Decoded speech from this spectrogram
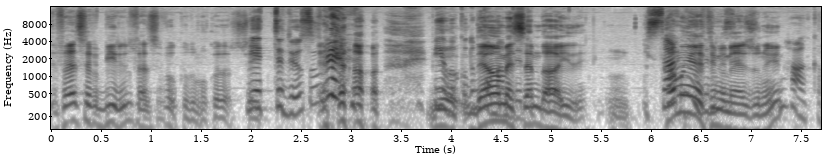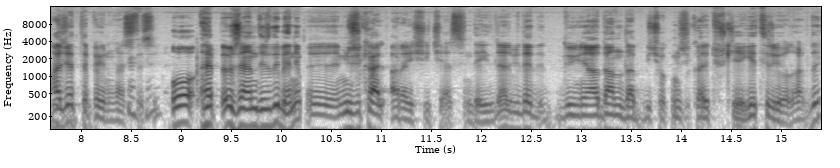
Bir- felsefe bir yıl felsefe okudum o kadar. Şey. Yetti diyorsunuz. bir yıl okudum Devam tamam etsem dedim. daha iyiydi. İster Kamu miydiniz? yönetimi mezunuyum. Ha, kamu. Hacettepe Üniversitesi. O hep özendirdi beni. Ee, müzikal arayışı içerisindeydiler. Bir de dünyadan da birçok müzikali Türkiye'ye getiriyorlardı.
